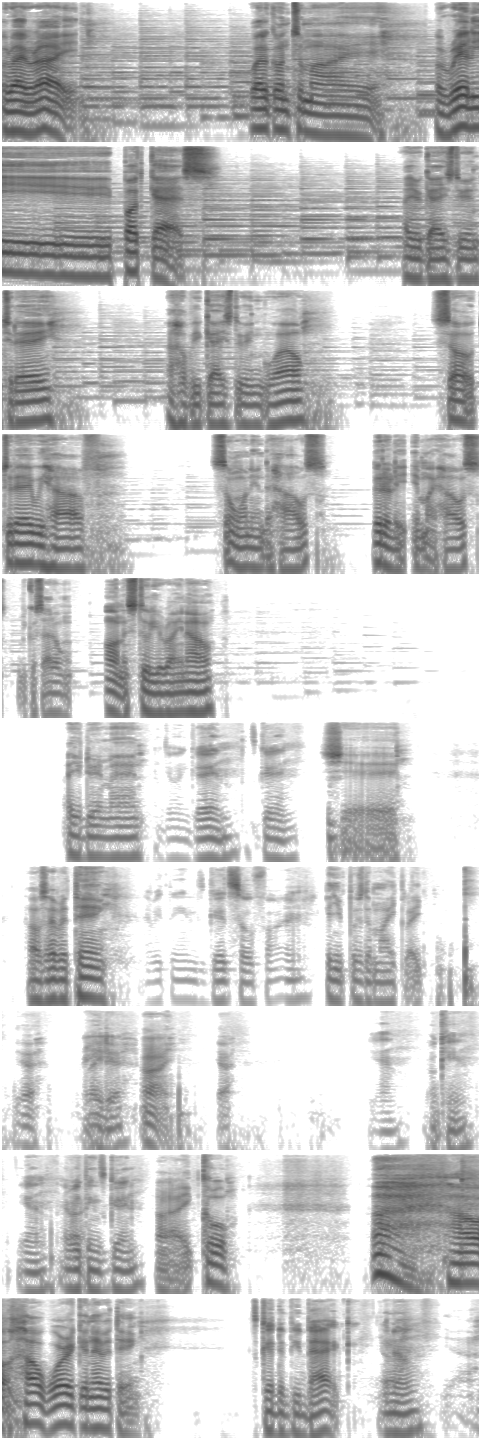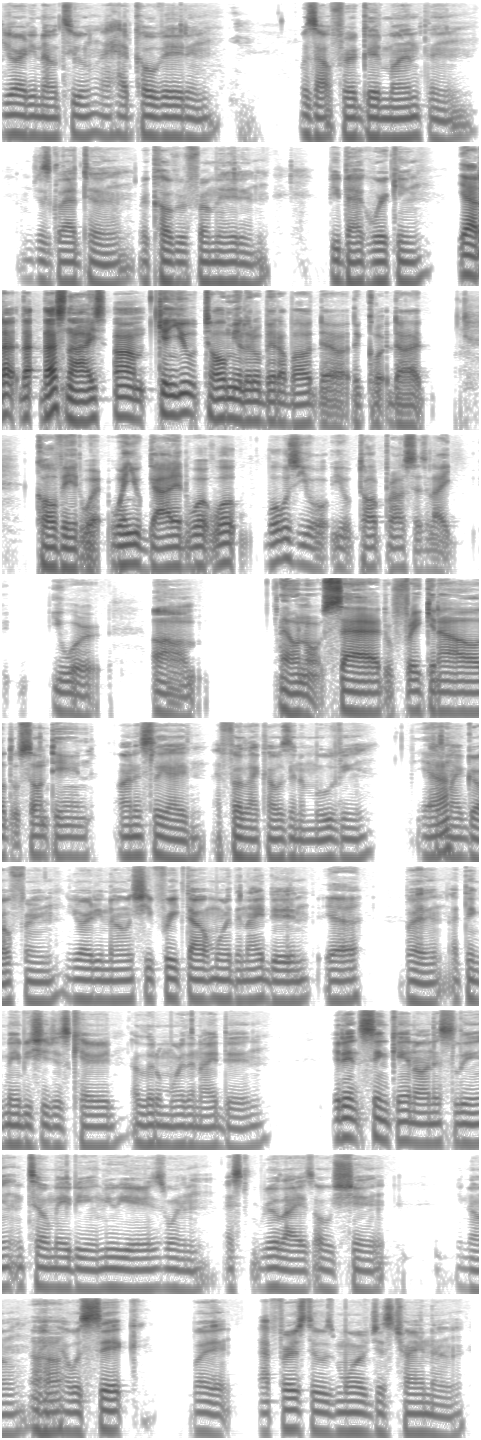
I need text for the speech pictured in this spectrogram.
All right, all right. Welcome to my Aurelie podcast. How you guys doing today? I hope you guys doing well. So today we have someone in the house, literally in my house because I don't own a studio right now. How you doing, man? Doing good. It's good. Shit. How's everything? Good so far. Can you push the mic like yeah, right there. All right. Yeah. Yeah. Okay. Yeah. Everything's good. All right, cool. how how work and everything? It's good to be back. You Yeah. know, Yeah. you already know too. I had COVID and was out for a good month, and I'm just glad to recover from it and be back working. Yeah, that, that that's nice. Um, can you tell me a little bit about the the that COVID? Wh- When you got it, what what what was your your thought process like? You were, um, I don't know, sad or freaking out or something. Honestly, I I felt like I was in a movie. Yeah, my girlfriend, you already know, she freaked out more than I did. yeah, but I think maybe she just cared a little more than I did. It didn't sink in honestly until maybe New Year's when I realized, oh shit, you know, I- Uh-huh. I, was sick. But at first, it was more of just trying to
